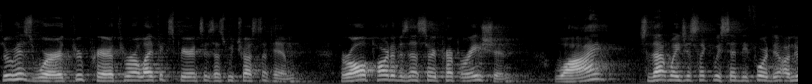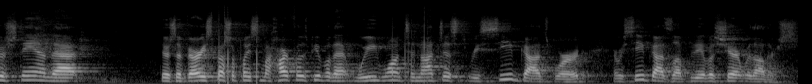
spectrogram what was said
through His Word, through prayer, through our life experiences as we trust in Him. They're all part of His necessary preparation. Why? So that way, just like we said before, to understand that there's a very special place in my heart for those people that we want to not just receive God's Word and receive God's love, but be able to share it with others.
